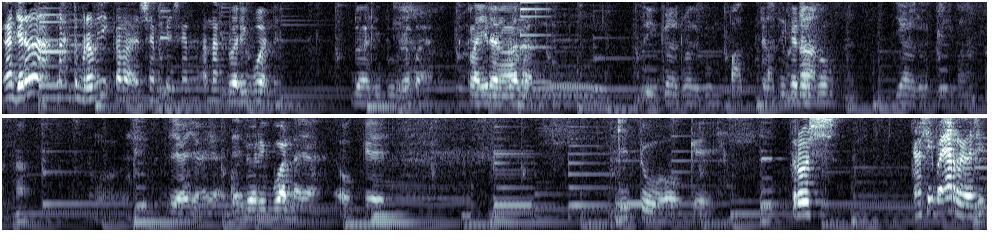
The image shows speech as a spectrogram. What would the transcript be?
Ngajarin anak tuh berapa sih kalau SMP sekarang? Anak 2000-an ya? 2000 berapa ya? Kelahiran Ya, berapa? 2003 2004. 2003 Nah. 2000. Ya, sekitar. Iya iya iya. Dari 2000-an lah ya. Oke. Gitu, oke. Terus kasih PR gak sih?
